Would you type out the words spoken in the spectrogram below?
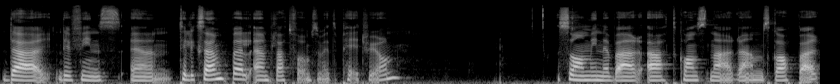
Där det finns en, till exempel en plattform som heter Patreon. Som innebär att konstnären skapar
